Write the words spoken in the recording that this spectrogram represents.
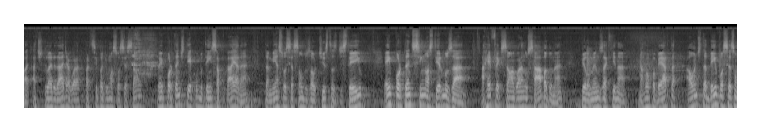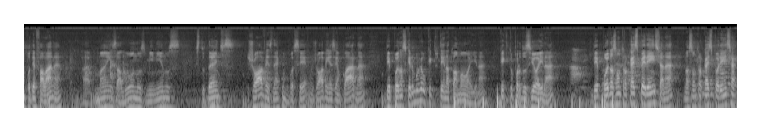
a titularidade, agora participa de uma associação, então é importante ter, como tem em Sapucaia, né, também a Associação dos Autistas de Esteio. É importante sim nós termos a, a reflexão agora no sábado, né, pelo menos aqui na, na Rua Coberta, aonde também vocês vão poder falar, né, mães, alunos, meninos, estudantes, jovens, né, como você, um jovem exemplar, né? Depois nós queremos ver o que, que tu tem na tua mão aí, né? O que, que tu produziu aí, né? Depois nós vamos trocar experiência, né? Nós vamos trocar experiência.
